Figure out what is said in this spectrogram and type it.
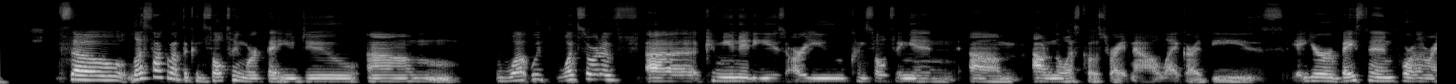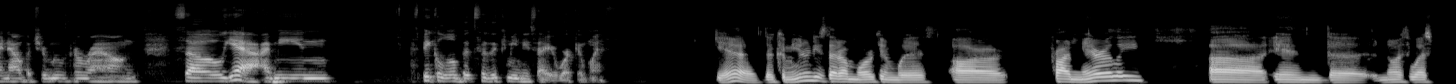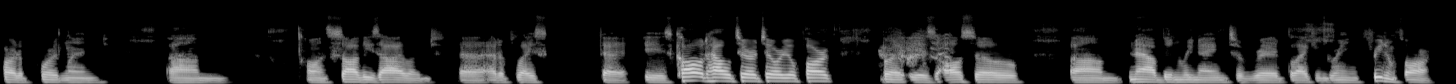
So let's talk about the consulting work that you do. Um, what would what sort of uh, communities are you consulting in um, out on the West Coast right now? Like, are these you're based in Portland right now, but you're moving around? So yeah, I mean, speak a little bit to the communities that you're working with. Yeah, the communities that I'm working with are primarily uh, in the northwest part of Portland, um, on Sauvies Island, uh, at a place that is called Howell Territorial Park, but is also um, now been renamed to Red, Black, and Green Freedom Farms.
